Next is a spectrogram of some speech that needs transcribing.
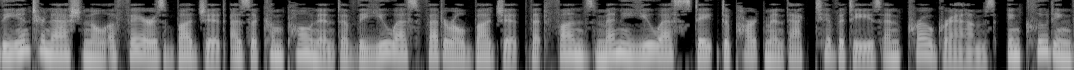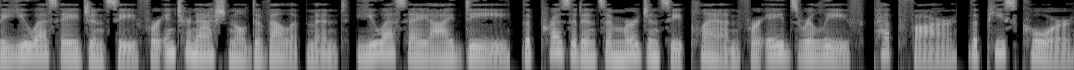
The International Affairs Budget is a component of the U.S. federal budget that funds many U.S. State Department activities and programs, including the U.S. Agency for International Development USAID, the President's Emergency Plan for AIDS Relief PEPFAR, the Peace Corps,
